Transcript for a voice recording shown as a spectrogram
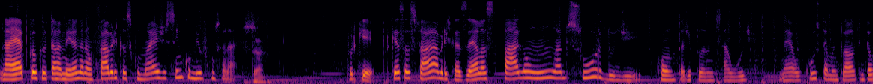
na época o que eu estava mirando eram fábricas com mais de 5 mil funcionários. Tá. Por quê? Porque essas fábricas, elas pagam um absurdo de conta de plano de saúde, né? O custo é muito alto, então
